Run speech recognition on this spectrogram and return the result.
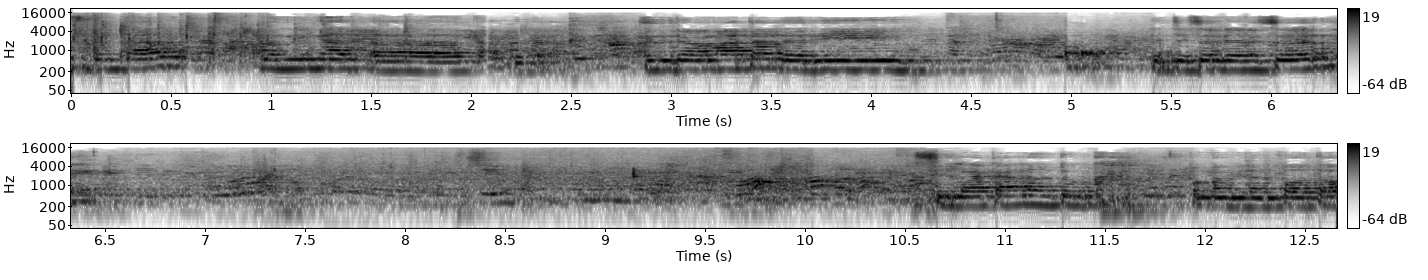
sebentar mengingat uh, cendera mata dari Jason Dancer. Silakan untuk pengambilan foto.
